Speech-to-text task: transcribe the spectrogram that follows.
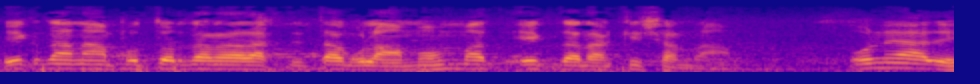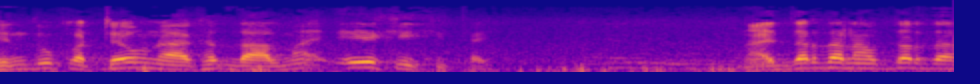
ایک دا نام پتر دا نام رکھ دیتا غلام محمد، ایک دا نام کشن رام۔ انہیں آج ہندو کٹے انہیں آخر دال میں ایک ہی کیتا ہی نہ ادھر دا، نہ ادھر دا۔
